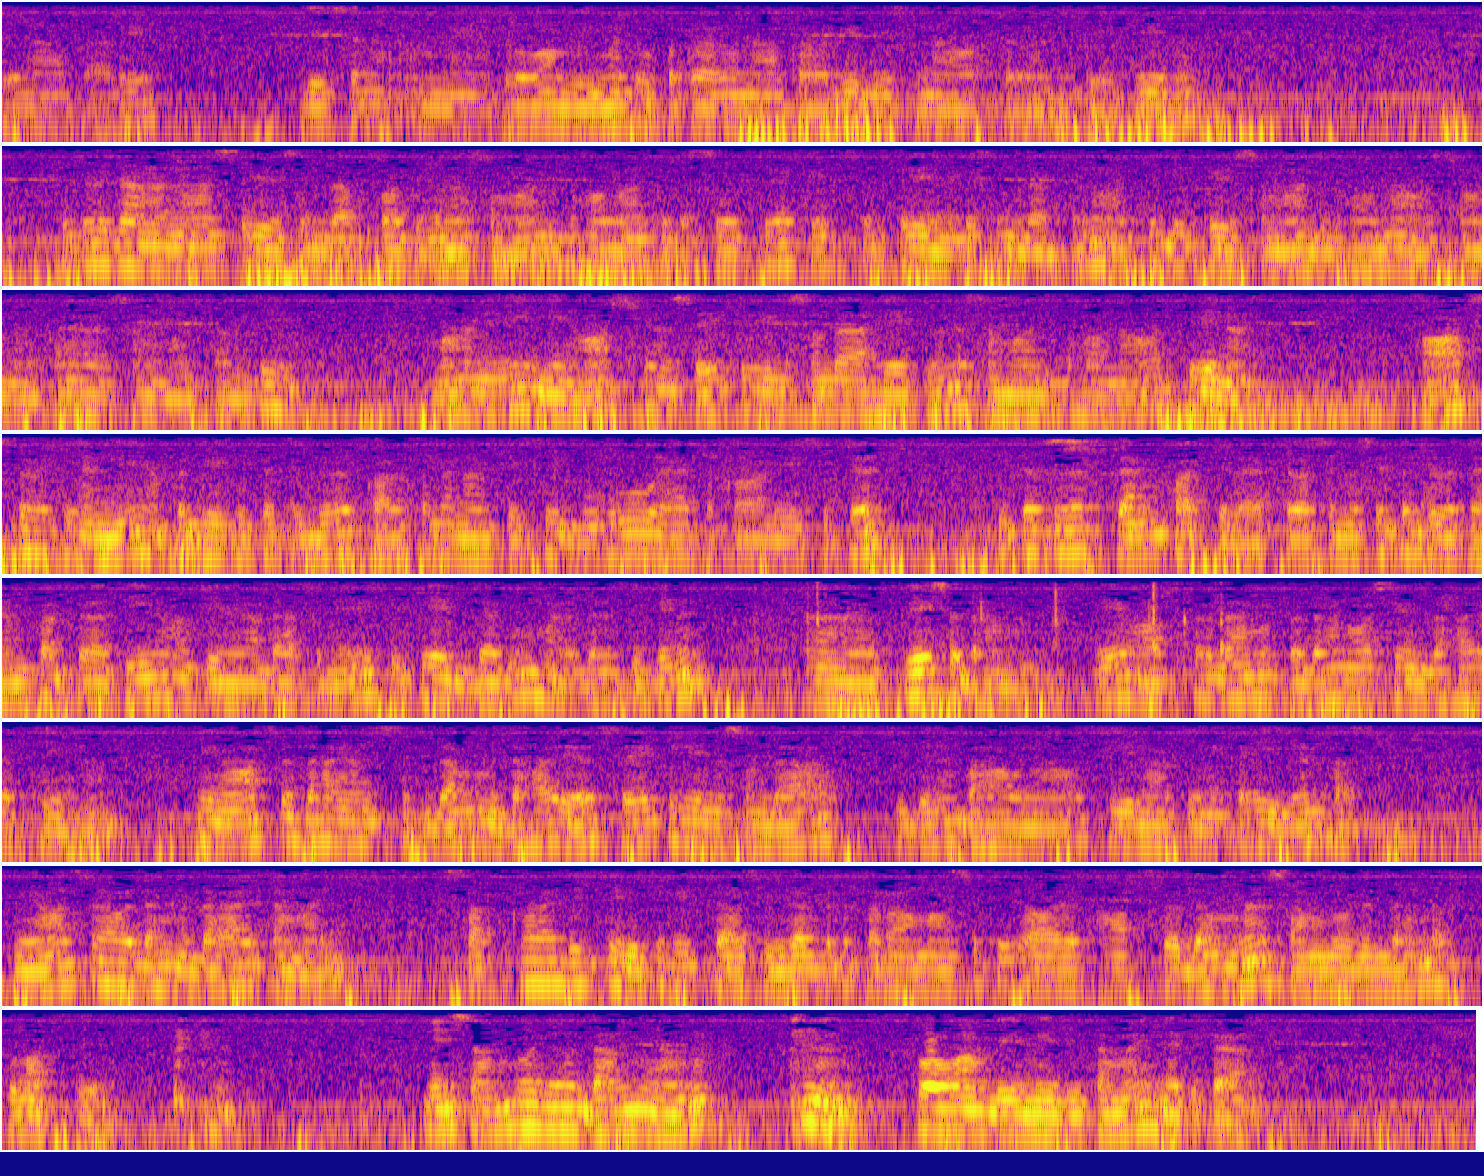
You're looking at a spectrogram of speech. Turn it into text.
වෙන ආකාරයේ දේශනා මේ ප්‍රවාහ වීමට උපකාර වන ආකාරයේ දේශනාවක් කරන්නට තියෙනවා. බුදුරජාණන් වහන්සේ විසින් දක්වා තිබෙන සමාධි භාවනා කියලා සූත්‍රයක් ඒ සූත්‍රයේ නිදසුන් දක්වන අතිලිකේ සමාධි භාවනා අවසාන කය සම්මතන්ති මහණෙනි මේ ආශ්‍රය සේකීම සඳහා හේතු වන සමාධි භාවනාවක් තියෙනවා. ආශ්‍රය කියන්නේ අපගේ හිත තුළ කල්ප ගණන් තිස්සේ බොහෝ ඈත කාලයේ සිට හිත තුළ තැන්පත් වෙලා ඒත් වශයෙන්ම සිත තුළ තැන්පත් වෙලා තියෙනවා කියන අදහස නෙවෙයි සිතේ ගැඹුරු මනදල තිබෙන ක්ලේශ ධර්ම. ඒ ආශ්‍රය ධර්ම ප්‍රධාන වශයෙන් 10ක් තියෙනවා. මේ ආශ්‍රය 10න් ධර්ම 10 ශ්‍රේණියෙන් සඳහා තිබෙන භාවනාව තියෙනවා කියන එකයි ඊළඟ පස්සේ. මේ ආශ්‍රව ධර්ම 10 තමයි සක්කාය දිට්ඨි විචිකිච්ඡා සීලබ්බත පරාමාසකේ ආය ආශ්‍රය ධර්ම සම්බෝධන ධර්ම තුනක් තියෙනවා. මේ සම්බෝධන ධර්මයන් සෝවාන් වීමේදී තමයි නැති කරන්නේ.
